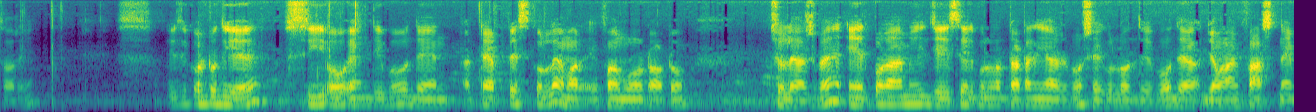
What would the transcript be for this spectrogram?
সরি ইজ ইকুয়াল টু দিয়ে সিওএন দিব দেন ট্যাপ প্রেস করলে আমার এই ফর্মুলাটা অটো চলে আসবে। এরপর আমি যেই সেলগুলোর ডাটা নিয়ে আসব, সেগুলো দেব। যেমন আমি ফার্স্ট নেম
